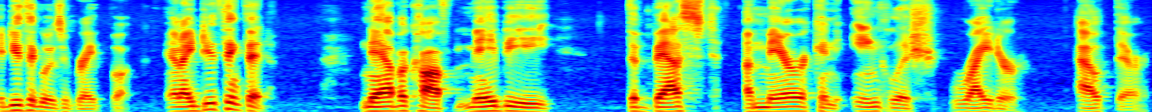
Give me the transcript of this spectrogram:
I do think it was a great book. And I do think that Nabokov may be the best American English writer out there.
